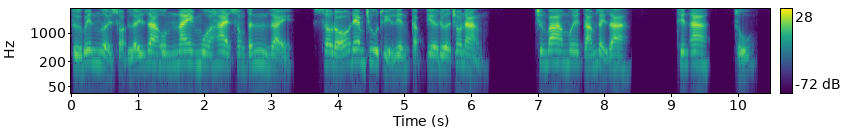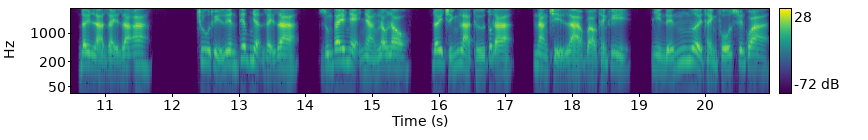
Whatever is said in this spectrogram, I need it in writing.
từ bên người sọt lấy ra hôm nay mua hai song tân giày, sau đó đem Chu Thủy Liên cặp kia đưa cho nàng. Chương 38 giày da. Thiên A, Tú, đây là giày da A. Chu Thủy Liên tiếp nhận giày ra, dùng tay nhẹ nhàng lau lau, đây chính là thứ tốt ta. nàng chỉ là vào thành khi, nhìn đến người thành phố xuyên qua,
